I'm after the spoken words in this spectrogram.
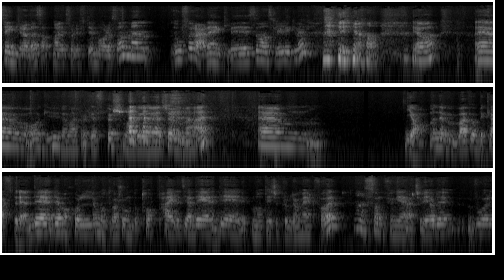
tenker at jeg har satt meg litt fornuftige mål og sånn. Men hvorfor er det egentlig så vanskelig likevel? ja. ja. Eh, å gud a meg, folkens. spørsmål du kommer med her. Um, ja, men det må bare for å bekrefte det. det. Det med å holde motivasjonen på topp hele tida, det, det er vi på en måte ikke programmert for. Nei. Sånn fungerer ikke vi. Og det, våre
